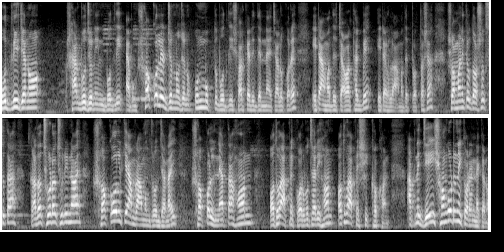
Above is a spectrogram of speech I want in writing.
বদলি যেন সার্বজনীন বদলি এবং সকলের জন্য যেন উন্মুক্ত বদলি সরকারিদের ন্যায় চালু করে, এটা আমাদের চাওয়ার থাকবে, এটা হলো আমাদের প্রত্যাশা। সম্মানিত দর্শক শ্রোতা, কাদা ছোড়াছুরি নয়, সকলকে আমরা আমন্ত্রণ জানাই, সকল নেতা হন, অথবা আপনি কর্মচারী হন, অথবা আপনি শিক্ষক হন, আপনি যেই সংগঠনই করেন না কেন,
